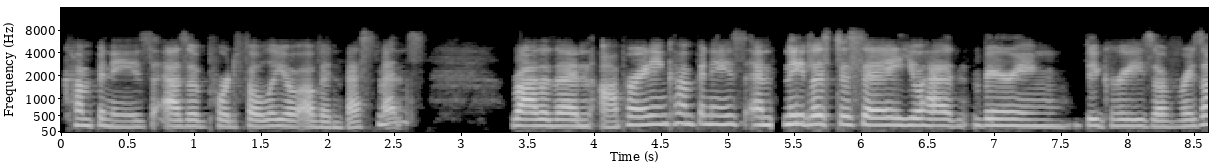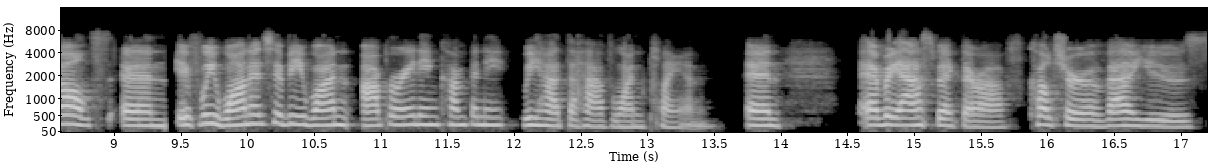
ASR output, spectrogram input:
companies as a portfolio of investments rather than operating companies. And needless to say, you had varying degrees of results. And if we wanted to be one operating company, we had to have one plan. And every aspect thereof culture, values,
